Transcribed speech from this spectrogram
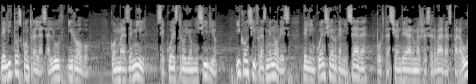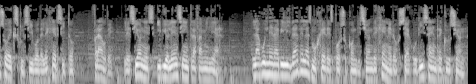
delitos contra la salud y robo, con más de 1.000, secuestro y homicidio, y con cifras menores, delincuencia organizada, portación de armas reservadas para uso exclusivo del ejército, fraude, lesiones y violencia intrafamiliar. La vulnerabilidad de las mujeres por su condición de género se agudiza en reclusión.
